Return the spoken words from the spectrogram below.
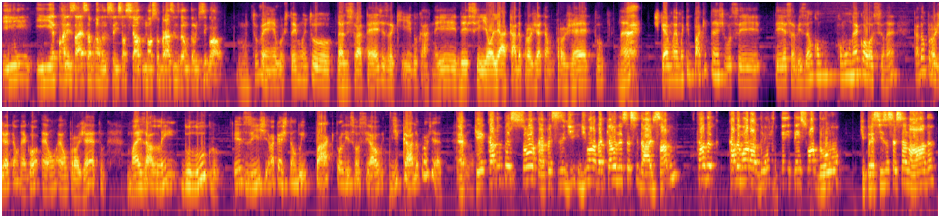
e, e equalizar essa balança social do nosso Brasilzão tão desigual. Muito bem, eu gostei muito das estratégias aqui do Carnê, desse olhar cada projeto é um projeto, né? É. Acho que é, é, muito impactante você ter essa visão como, como um negócio, né? Cada um projeto é um, negócio, é, um, é um projeto, mas além do lucro, existe a questão do impacto ali social de cada projeto. É porque cada pessoa, cara, precisa de, de uma daquela necessidade, sabe? Cada, cada morador tem, tem sua dor que precisa ser sanada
